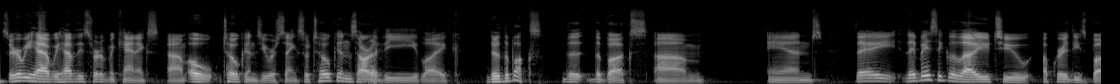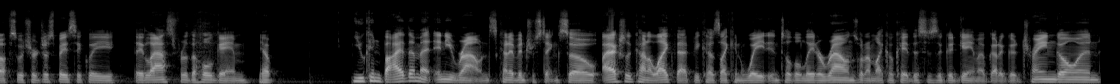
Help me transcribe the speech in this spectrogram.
so here we have we have these sort of mechanics. Um, oh, tokens. You were saying so tokens are the like They're the bucks. the the bucks, um, and they they basically allow you to upgrade these buffs, which are just basically they last for the whole game. Yep. You can buy them at any round. It's kind of interesting. So I actually kind of like that because I can wait until the later rounds when I'm like, okay, this is a good game. I've got a good train going.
